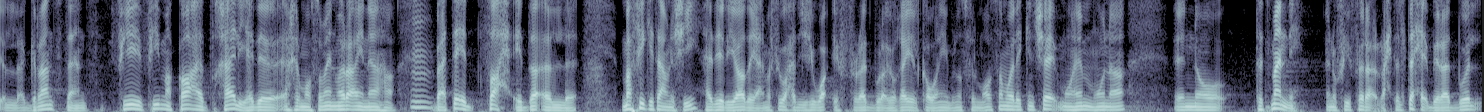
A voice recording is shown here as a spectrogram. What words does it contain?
ال grandstands في في مقاعد خاليه هذه آخر موسمين ما رأيناها. بعتقد صح ما فيك تعمل شيء هذه رياضة يعني ما في واحد يجي يوقف ريد بول أو يغير القوانين بنصف الموسم ولكن شيء مهم هنا إنه تتمني. إنه في فرق رح تلتحق بريد بول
